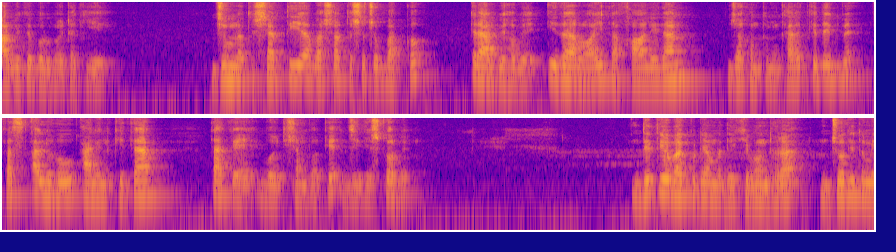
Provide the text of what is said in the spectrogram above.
আরবিতে বলব এটা কি? জুমলাত শার্তিয়া বা শর্তসূচক বাক্য। এর আরবি হবে, ইদা রাইতা খালিদান যখন তুমি খালিদকে দেখবে ফাস আলহু আনিল কিতাব তাকে বইটি সম্পর্কে জিজ্ঞেস করবে। দ্বিতীয় বাক্যটি আমরা দেখি, বন্ধুরা, যদি তুমি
